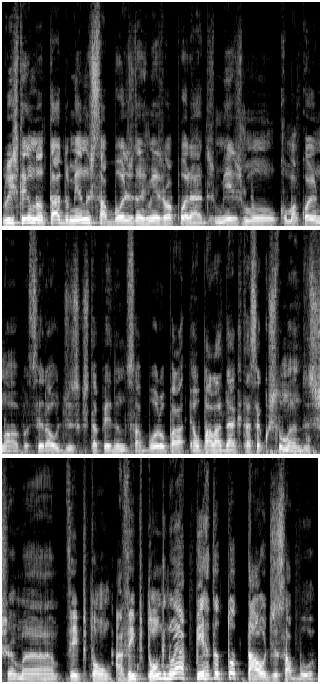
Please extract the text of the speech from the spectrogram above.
Luiz, tenho notado menos sabores nas minhas vaporadas, mesmo com uma coil nova. Será o disco que está perdendo sabor ou é o paladar que está se acostumando? Isso chama Vape Tongue. A Vape Tongue não é a perda total de sabor,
